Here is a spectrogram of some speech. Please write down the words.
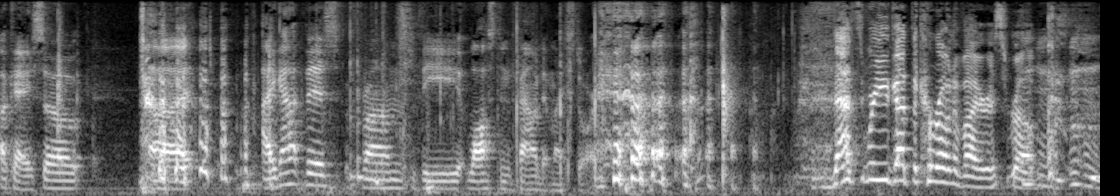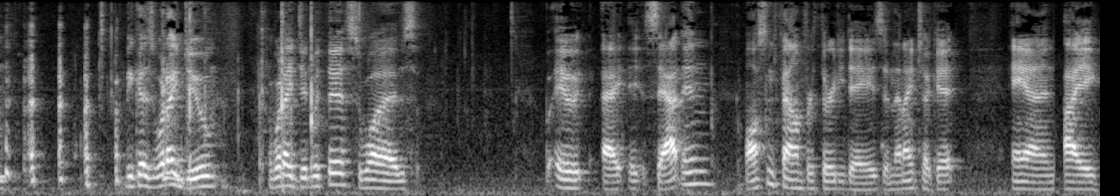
okay, so uh, I got this from the Lost and Found at my store. That's where you got the coronavirus from. because what I do, what I did with this was, it, I, it sat in Lost and Found for 30 days, and then I took it and I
